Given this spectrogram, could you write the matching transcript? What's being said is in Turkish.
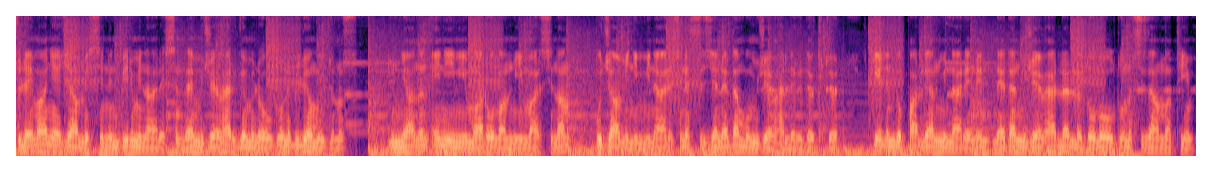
Süleymaniye Camisi'nin bir minaresinde mücevher gömülü olduğunu biliyor muydunuz? Dünyanın en iyi mimarı olan Mimar Sinan bu caminin minaresine sizce neden bu mücevherleri döktü? Gelin bu parlayan minarenin neden mücevherlerle dolu olduğunu size anlatayım.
